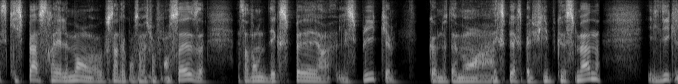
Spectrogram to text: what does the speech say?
ce qui se passe réellement au sein de la consommation française, un certain nombre d'experts l'expliquent, comme notamment un expert qui s'appelle Philippe Kussmann. Il dit que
